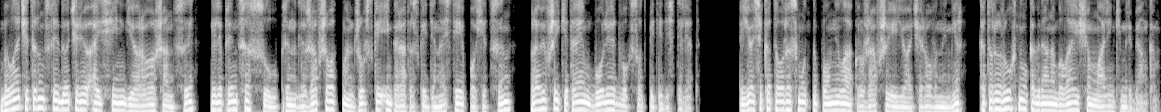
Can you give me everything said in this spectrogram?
была четырнадцатой дочерью Айсинь Геро Шанцы или принцессу, принадлежавшего к маньчжурской императорской династии эпохи Цин, правившей Китаем более 250 лет. Йосика тоже смутно помнила окружавший ее очарованный мир, который рухнул, когда она была еще маленьким ребенком.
